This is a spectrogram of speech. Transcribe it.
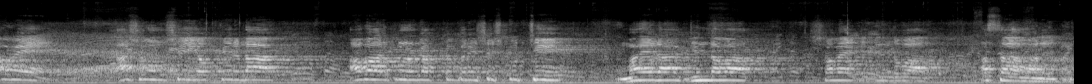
হবে। আসুন সেই অক্ষের ডাক আবার পুনর্ব্যক্ত করে শেষ করছে। মায়ের ডাক জিন্দাবাদ, সবাইকে জিন্দাবাদ। আসসালামু আলাইকুম।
